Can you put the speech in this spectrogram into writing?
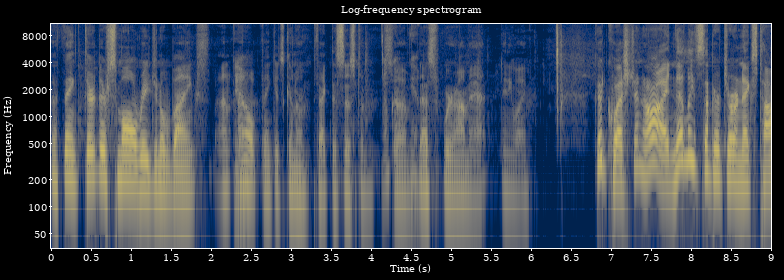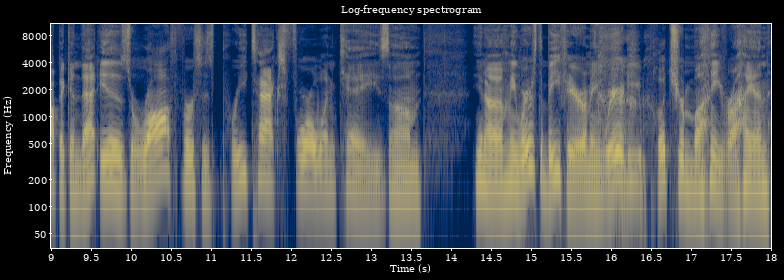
I think they're they're small regional banks. I, I don't think it's going to affect the system. so yeah. that's where I'm at anyway. Good question. All right. And that leads us up here to our next topic, and that is Roth versus pre tax 401ks. Um, you know, I mean, where's the beef here? I mean, where do you put your money, Ryan?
